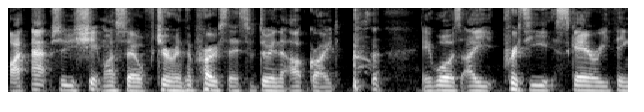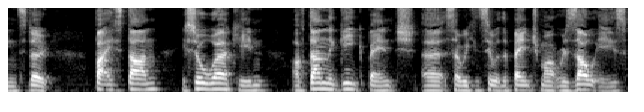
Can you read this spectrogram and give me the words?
I absolutely shit myself during the process of doing that upgrade. it was a pretty scary thing to do. But it's done, it's all working. I've done the Geekbench uh, so we can see what the benchmark result is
